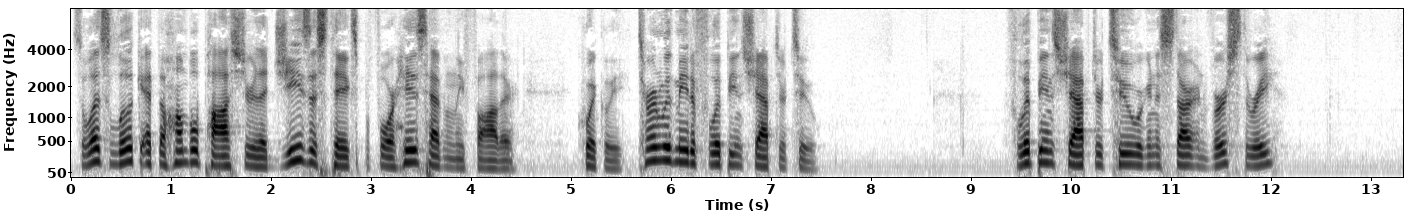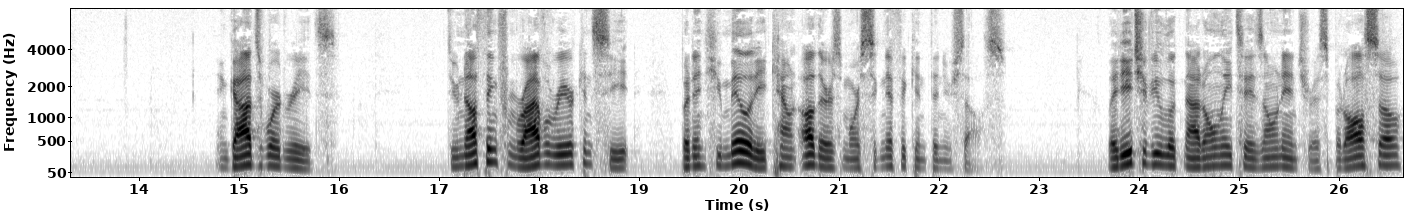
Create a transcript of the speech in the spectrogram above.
So let's look at the humble posture that Jesus takes before his heavenly Father quickly. Turn with me to Philippians chapter 2. Philippians chapter 2, we're going to start in verse 3. And God's word reads Do nothing from rivalry or conceit, but in humility count others more significant than yourselves. Let each of you look not only to his own interests, but also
